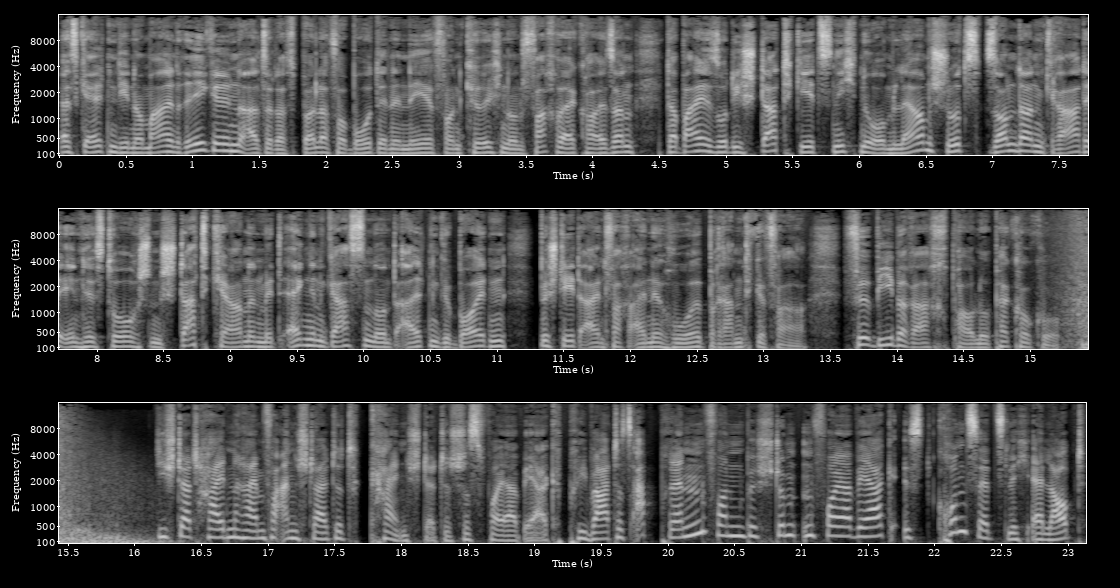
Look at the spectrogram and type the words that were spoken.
Es gelten die normalen Regeln, also das Böllerverbot in der Nähe von Kirchen und Fachwerkhäusern. Dabei, so die Stadt, geht's nicht nur um Lärmschutz, sondern gerade in historischen Stadtkernen mit engen Gassen und alten Gebäuden besteht einfach eine hohe Brandgefahr. Für Biberach Paulo Percoco. Die Stadt Heidenheim veranstaltet kein städtisches Feuerwerk. Privates Abbrennen von bestimmten Feuerwerk ist grundsätzlich erlaubt,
